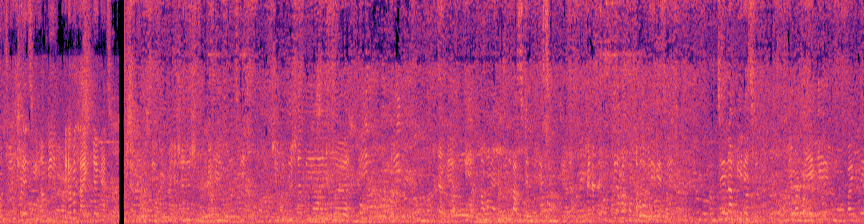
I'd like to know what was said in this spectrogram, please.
অর্জন করেছি। আমি এটা আমার লাইফ টাইম আছে শিল্পী ফেডারেশনের থেকেই বলছি শিল্পীদের সাথে মুভিটাতে আর কি আমার একদম লাস্টের দিকে সিন যেটা সেটা সত্যি আমার খুব ভালো লেগেছে যে না পেরেছে আমি আমার মেয়েকে মোবাইলে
